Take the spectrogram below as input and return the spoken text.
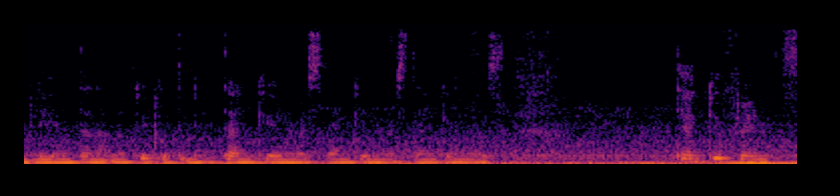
ಮಾಡಲಿ ಅಂತ ನಾನು ಕೇಳ್ಕೊತೀನಿ thank you universe thank you universe thank you universe thank you friends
